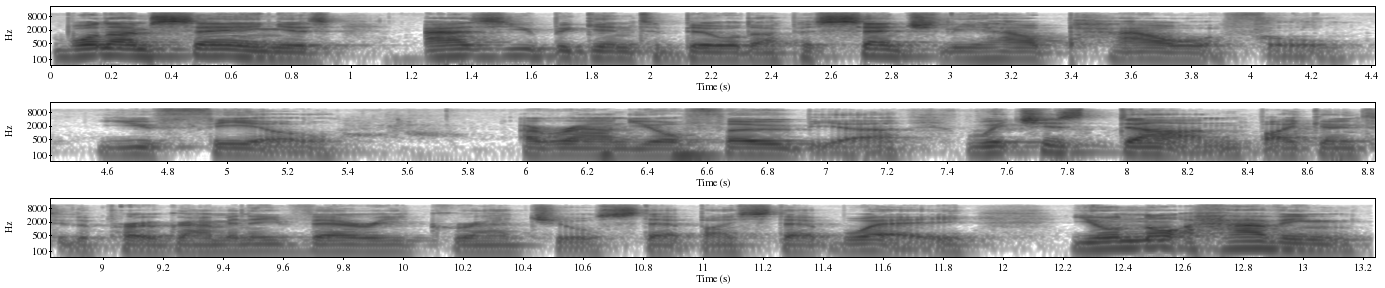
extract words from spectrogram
what i'm saying is as you begin to build up essentially how powerful you feel around your phobia, which is done by going through the program in a very gradual step by step way, you're not having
